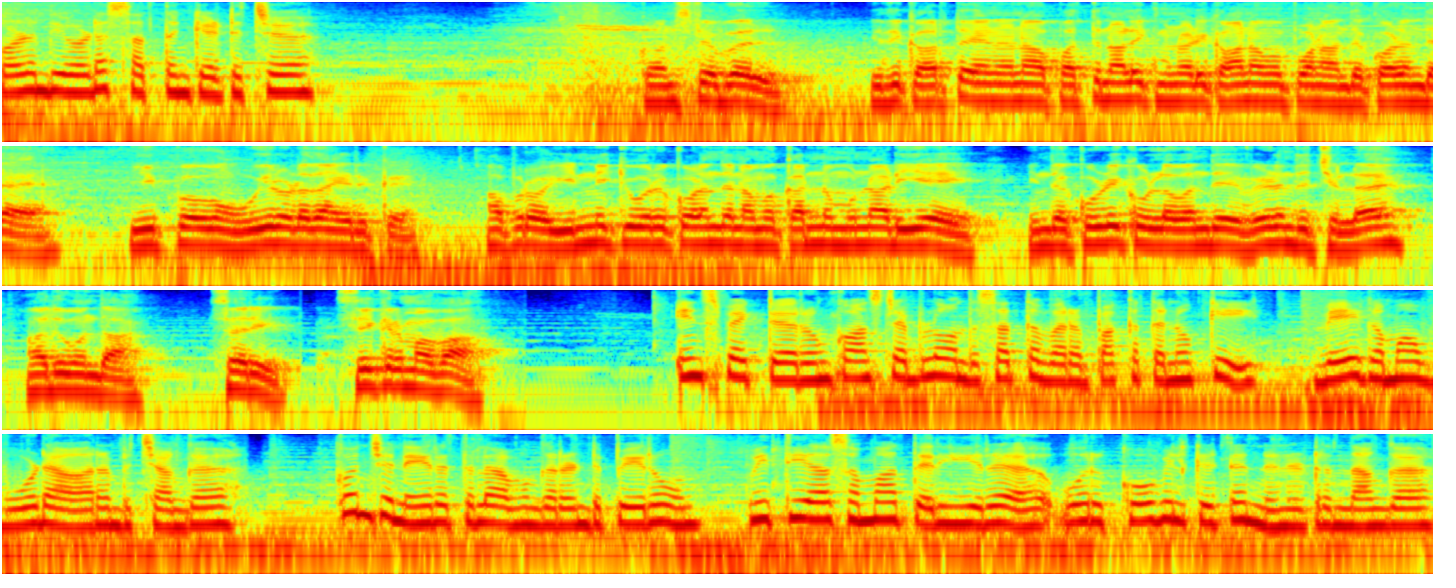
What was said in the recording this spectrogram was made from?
குழந்தையோட சத்தம் கேட்டுச்சு. கான்ஸ்டபிள் இதுக்கு அர்த்தம் என்னன்னா பத்து நாளைக்கு முன்னாடி காணாமல் போன அந்த குழந்தை இப்போவும் உயிரோட தான் இருக்கு. அப்புறம் இன்னைக்கு ஒரு குழந்தை நம்ம கண்ணு முன்னாடியே இந்த குழிக்குள்ளே வந்து விழுந்துச்சுல்ல? அதுவும் தான். சரி சீக்கிரமா வா. இன்ஸ்பெக்டரும் கான்ஸ்டபிளும் அந்த சத்தம் வர பக்கத்தை நோக்கி வேகமா ஓட ஆரம்பிச்சாங்க. கொஞ்ச நேரத்துல அவங்க ரெண்டு பேரும் வித்தியாசமா தெரியிற ஒரு கோவில் கிட்ட நின்றுட்டு இருந்தாங்க.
